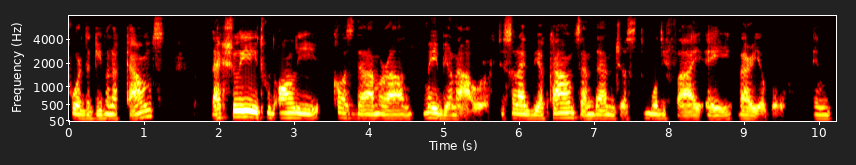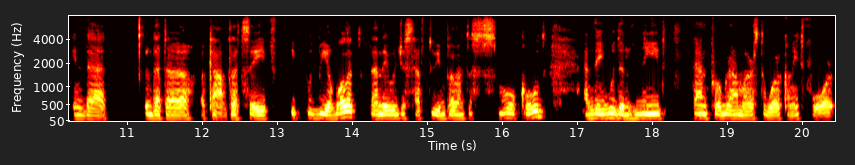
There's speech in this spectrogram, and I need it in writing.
for the given accounts, actually it would only cost them around maybe an hour to select the accounts and then just modify a variable in in that in that uh, account. Let's say if it would be a wallet, then they would just have to implement a small code and they wouldn't need 10 programmers to work on it for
